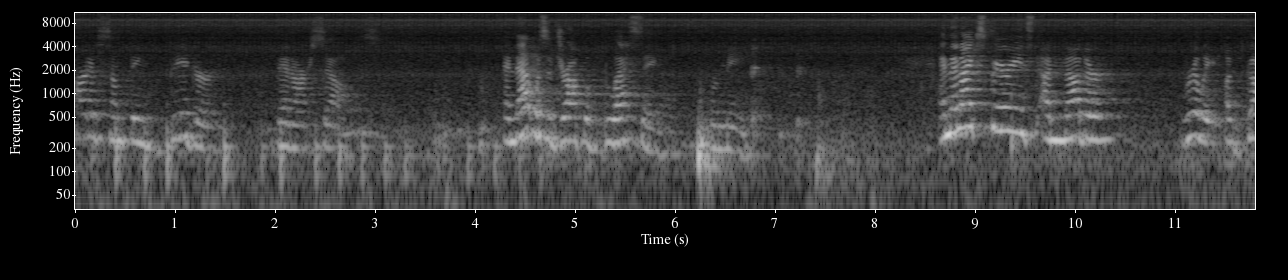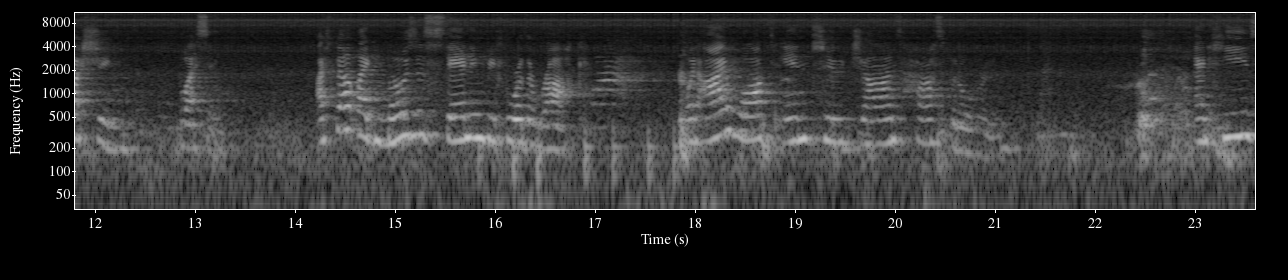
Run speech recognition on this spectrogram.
part of something bigger than ourselves. And that was a drop of blessing for me. And then I experienced another, really, a gushing blessing. I felt like Moses standing before the rock when I walked into John's hospital room. And he's,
